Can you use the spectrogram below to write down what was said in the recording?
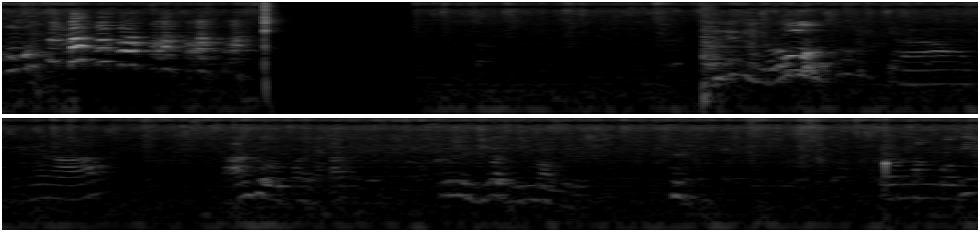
어머! 이름이 여기. 야, 해라. 나한테 올 뻔했다. 그러면 네가 안 돼. 그런 방법이.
